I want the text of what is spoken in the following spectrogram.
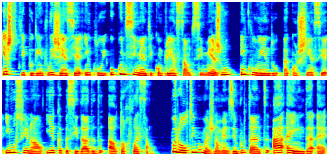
Este tipo de inteligência inclui o conhecimento e compreensão de si mesmo, incluindo a consciência emocional e a capacidade de autorreflexão. Por último, mas não menos importante, há ainda a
